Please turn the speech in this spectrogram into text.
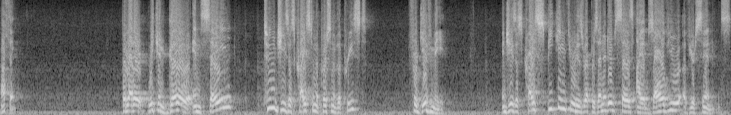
nothing. but rather we can go and say to Jesus Christ in the person of the priest, Forgive me. And Jesus Christ, speaking through his representative, says, I absolve you of your sins.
